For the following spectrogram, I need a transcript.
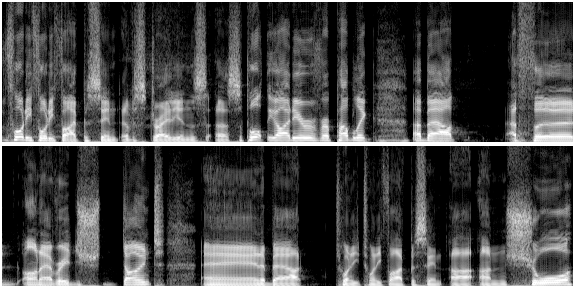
40 45% of Australians uh, support the idea of a republic. About a third on average don't, and about 20 25% are unsure.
